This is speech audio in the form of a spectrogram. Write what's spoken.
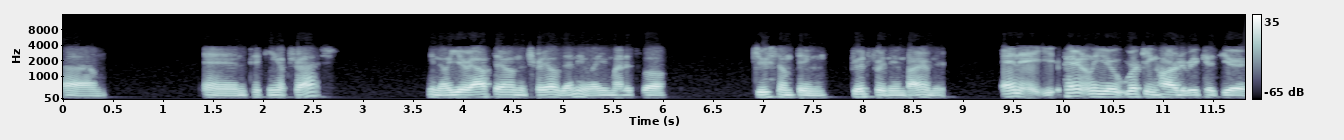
um, and picking up trash. You know, you're out there on the trails anyway. You might as well do something good for the environment. And it, apparently, you're working harder because you're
